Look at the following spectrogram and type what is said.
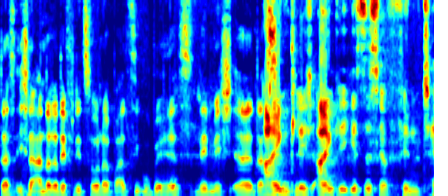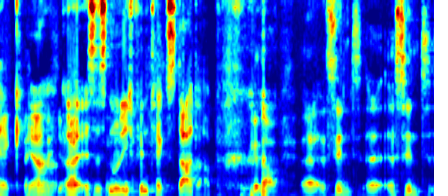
dass ich eine andere Definition habe als die UBS, nämlich äh, eigentlich, eigentlich ist es ja Fintech, ja. ja. Äh, es ist nur nicht Fintech Startup. Genau. Äh, es sind, äh, es sind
